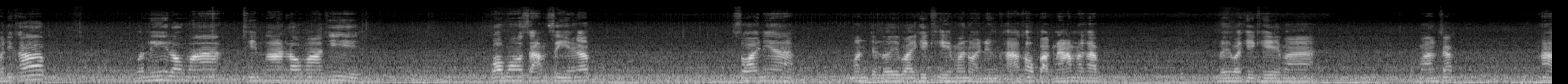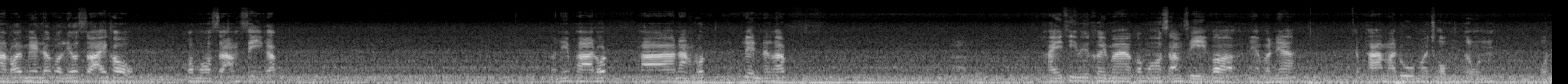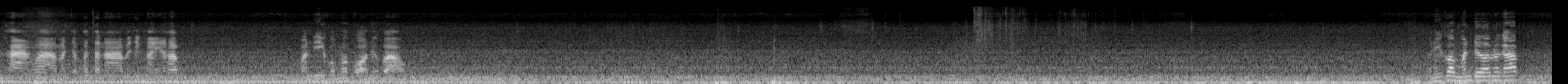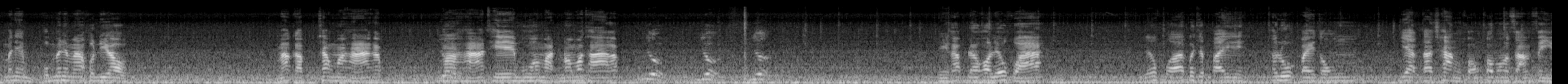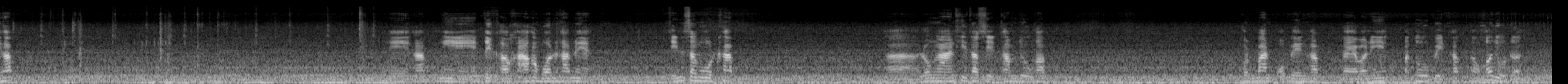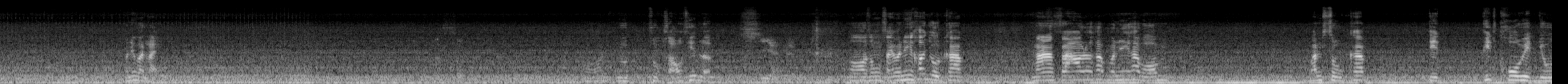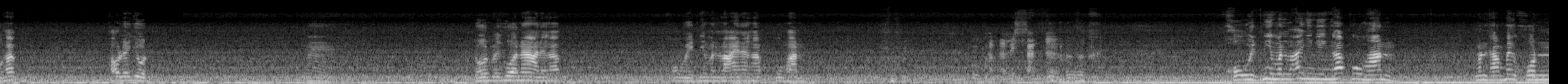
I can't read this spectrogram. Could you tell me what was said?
วัสดีครับ วันนี้เรามาทีมงานเรามาที่กมสามสี่นะครับ ซอยเนี่ย มันจะเลย YKK มาหน่อยหนึ่งขาเข้าปากน้ำนะครับ เลย YKK มาประมาณสักห้าร้อยเมตรแล้วก็เลี้ยวซ้ายเข้ากมสามสี่ครับ วันนี้พารถพานั่งรถเล่นนะครับใครที่ไม่เคยมากมสามสี่ก็เนี่ยวันเนี้ย พามาดูมาชมถนนหนทางว่ามันจะพัฒนาไปถึงไหนนะครับ มันดีกว่าเมื่อก่อนหรือเปล่า อันนี้ก็เหมือนเดิมนะครับไม่เนี่ยผมไม่ได้มาคนเดียว มากับช่างมหาครับมหาเทมูฮัมหมัดนอมัทาครับเยอะเยอะเยอะนี่ครับ แล้วก็เลี้ยวขวา เลี้ยวขวาก็จะไปทะลุไปตรงแยกตาช่างของกมสามสี่ครับ นี่ครับ นี่ตึกขาวๆข้างบนครับเนี่ย สินสมุทรครับอ่าโรงงานที่ตาสิทธิ์ทำอยู่ครับ คนบ้านผมเองครับ แต่วันนี้ประตูปิดครับเอาเขาหยุดเลยวันนี้วันอะไรมันสุกอ๋อหยุดศุกร์เสาร์อาทิตย์เหรอเชี่ยเลยอ๋อสงสัยวันนี้เขาหยุดครับ มาฟาวแล้วครับ วันนี้ครับผม วันศุกร์ครับ ติดพิษโควิดอยู่ครับเขาเลยหยุดแม่โดนไปทั่วหน้าเลยครับ โควิดนี่มันร้ายนะครับผู้พันผู้พันอเล็กซานเดอร์โควิดนี่มันร้ายจริงๆครับ ผู้พัน มันทำให้คน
